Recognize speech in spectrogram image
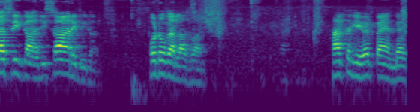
ਸਤਿ ਸ੍ਰੀ ਅਕਾਲ ਜੀ, ਸਾਰੇ ਵੀਰਾਂ ਨੂੰ ਫੋਟੋ ਕਰ ਲਾ ਸਵਾਲ ਥੱਕ ਗਏ ਹੋਏ ਭੈਣ ਦਾ ਵੀ।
